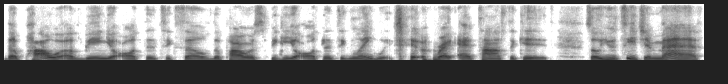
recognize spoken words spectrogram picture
the power of being your authentic self, the power of speaking your authentic language, right? At times to kids. So you teaching math,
